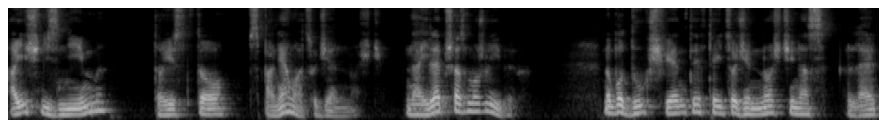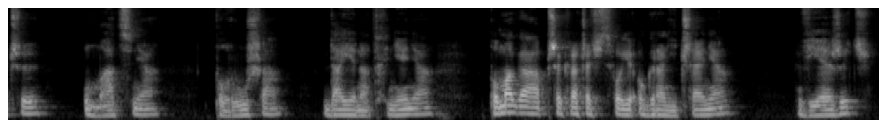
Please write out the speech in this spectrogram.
a jeśli z Nim, to jest to wspaniała codzienność, najlepsza z możliwych. No bo Duch Święty w tej codzienności nas leczy, umacnia, porusza, daje natchnienia, pomaga przekraczać swoje ograniczenia, wierzyć,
